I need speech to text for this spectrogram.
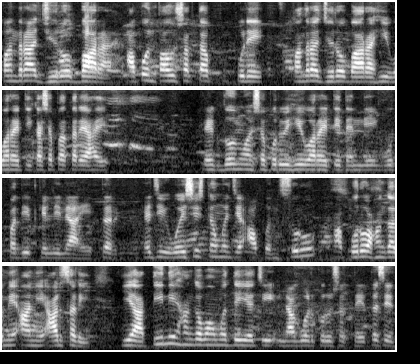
पंधरा झिरो बारा. आपण पाहू शकता पुढे पंधरा झिरो बारा ही व्हरायटी कशा प्रकारे आहे? एक दोन वर्षापूर्वी ही व्हरायटी त्यांनी उत्पादित केलेली आहे. तर ह्याची वैशिष्ट्य म्हणजे आपण सुरू पूर्व हंगामी आणि आडसाळी या तिन्ही हंगामामध्ये याची लागवड करू शकते. तसेच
